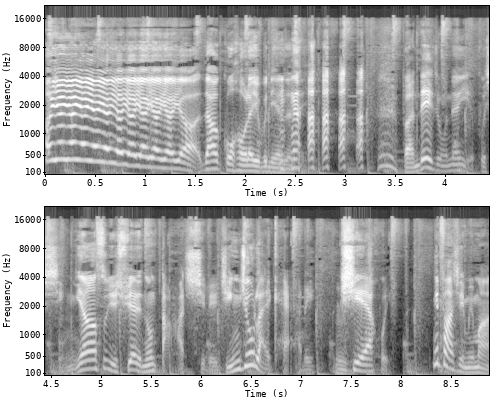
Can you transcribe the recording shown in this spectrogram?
哎呀呀呀呀呀呀呀呀呀呀！然后过后呢又不粘人，不那种呢也不行。杨老师就选那种大气的、经久耐看的、贤惠。你发现没嘛？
